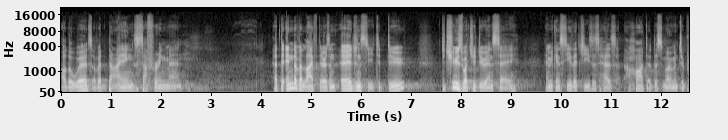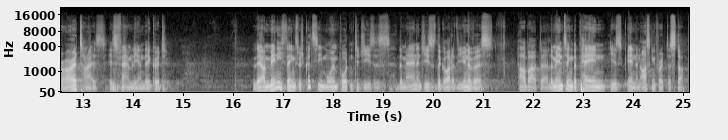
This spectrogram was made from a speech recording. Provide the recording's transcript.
are the words of a dying, suffering man. At the end of a life, there is an urgency to do, to choose what you do and say, and we can see that Jesus has a heart at this moment to prioritize his family and their good. There are many things which could seem more important to Jesus, the man, and Jesus, the God of the universe. How about uh, lamenting the pain he is in and asking for it to stop?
